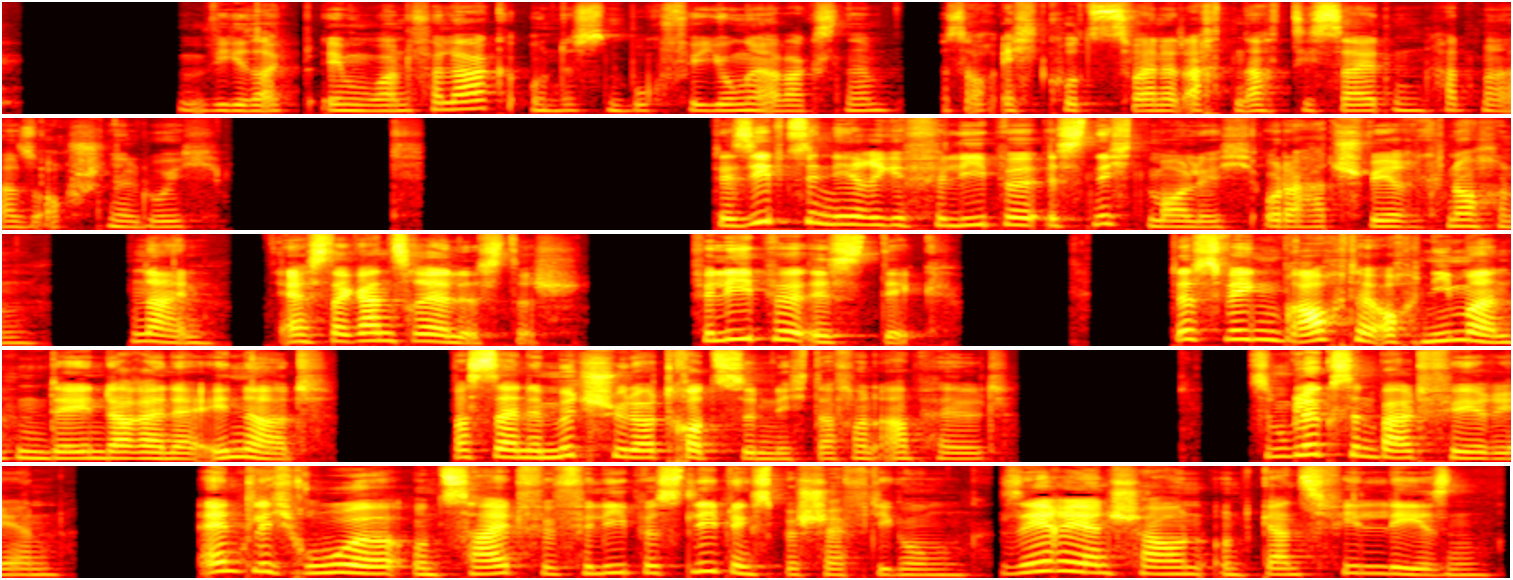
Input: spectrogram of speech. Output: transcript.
Wie gesagt, im One Verlag und ist ein Buch für junge Erwachsene. Ist auch echt kurz, 288 Seiten, hat man also auch schnell durch. Der 17-jährige Felipe ist nicht mollig oder hat schwere Knochen. Nein, er ist da ganz realistisch. Felipe ist dick. Deswegen braucht er auch niemanden, der ihn daran erinnert, was seine Mitschüler trotzdem nicht davon abhält. Zum Glück sind bald Ferien. Endlich Ruhe und Zeit für Philippes Lieblingsbeschäftigung, Serien schauen und ganz viel lesen.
